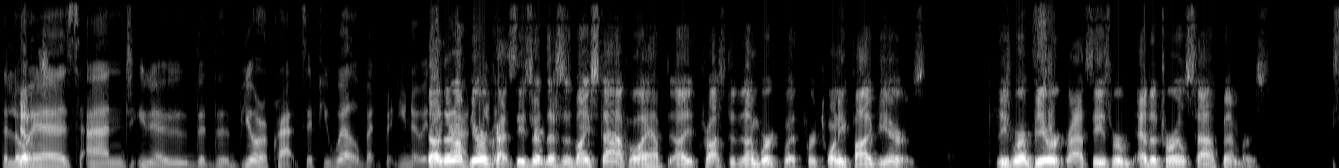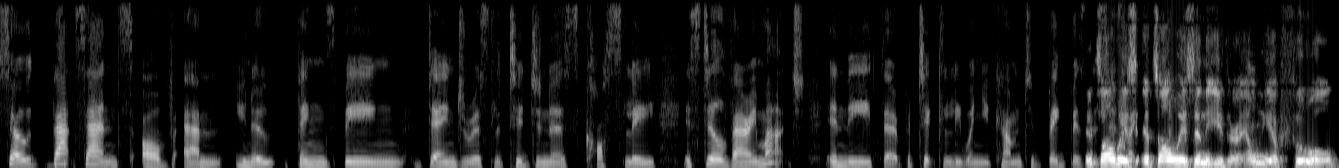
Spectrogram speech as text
the lawyers yes. and you know the, the bureaucrats, if you will. But but you know, no, they're about, not bureaucrats. You know, These are this is my staff who I have to, I trusted and I worked with for 25 years. These weren't bureaucrats. So, these were editorial staff members so that sense of um, you know things being dangerous, litigious, costly is still very much in the ether, particularly when you come to big business. It's always like- it's always in the ether. Only a fool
